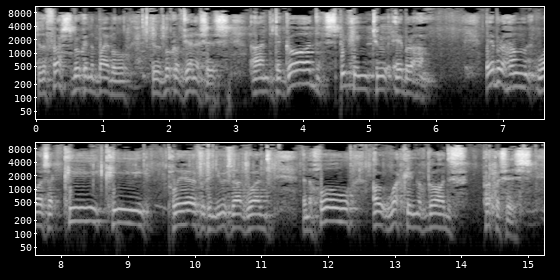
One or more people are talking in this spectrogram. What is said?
to the first book in the Bible, to the book of Genesis, and to God speaking to Abraham. Abraham was a key, key player, if we can use that word, in the whole outworking of God's purposes.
